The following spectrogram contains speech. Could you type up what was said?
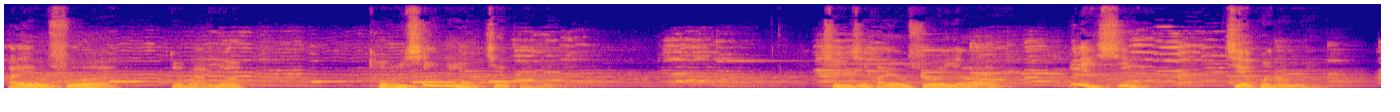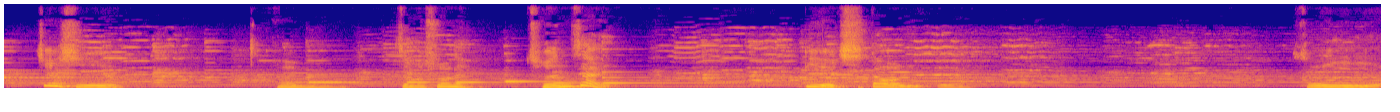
还有说，对吧？要。同性恋结婚的人，甚至还有说要变性结婚的人，这是，嗯，怎么说呢？存在必有其道理，对吧？所以，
